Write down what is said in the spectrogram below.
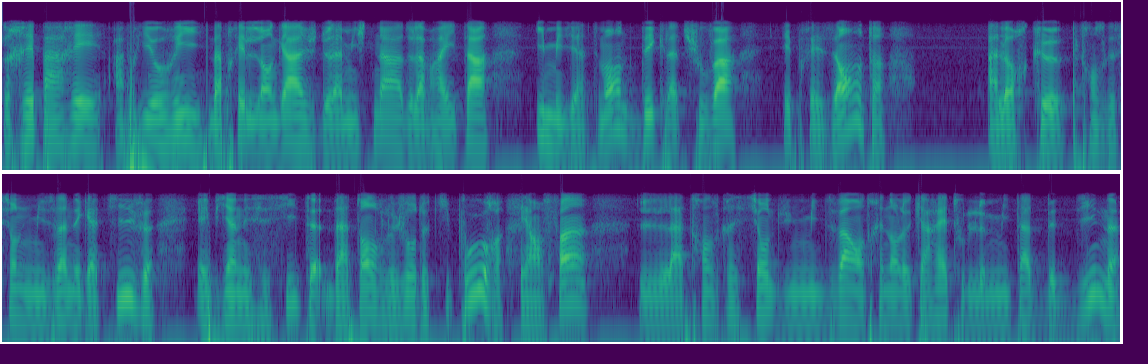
réparer a priori, d'après le langage de la Mishnah, de la Braïta, immédiatement, dès que la tchouva est présente, alors que la transgression d'une mitzvah négative eh bien, nécessite d'attendre le jour de Kippour. Et enfin, la transgression d'une mitzvah entraînant le karet ou le mitat beddin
